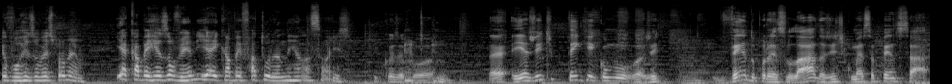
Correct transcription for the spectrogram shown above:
eu vou resolver esse problema. E acabei resolvendo e aí acabei faturando em relação a isso. Que coisa boa. é, e a gente tem que, como a gente vendo por esse lado, a gente começa a pensar:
